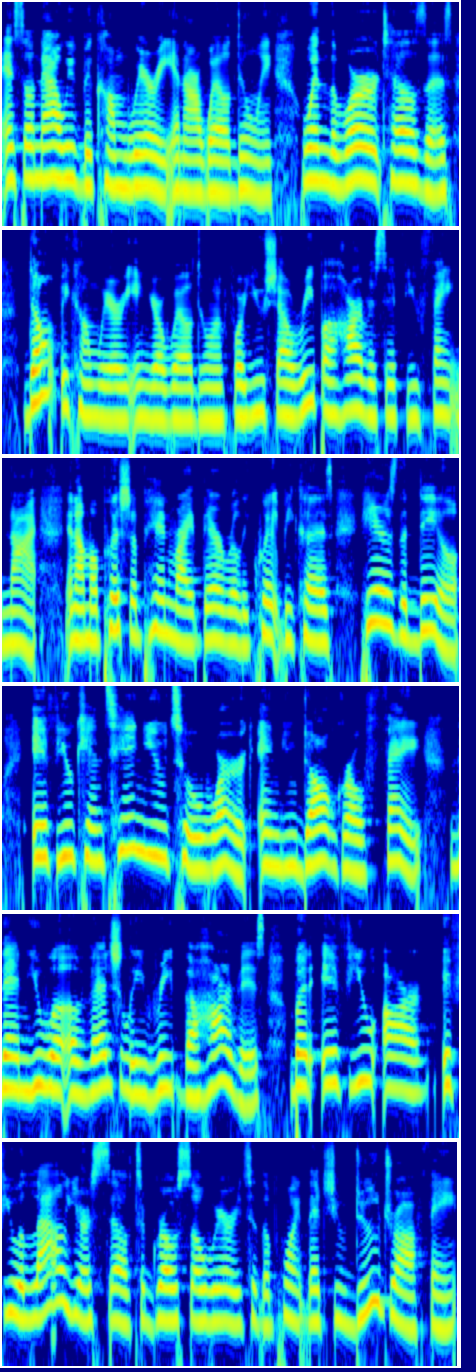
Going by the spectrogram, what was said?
And so now we've become weary in our well doing. When the word tells us, don't become weary in your well doing, for you shall reap a harvest if you faint not. And I'm going to push a pin right there really quick because here's the deal if you continue to work and you don't grow faith, then you will eventually reap the harvest. But if you are, if you allow yourself to grow so weary to the point that you do draw faint,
